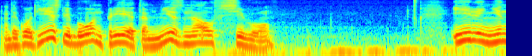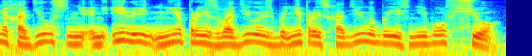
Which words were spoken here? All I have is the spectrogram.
Так вот, если бы он при этом не знал всего, или не находился, или не производилось бы, не происходило бы из него все –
